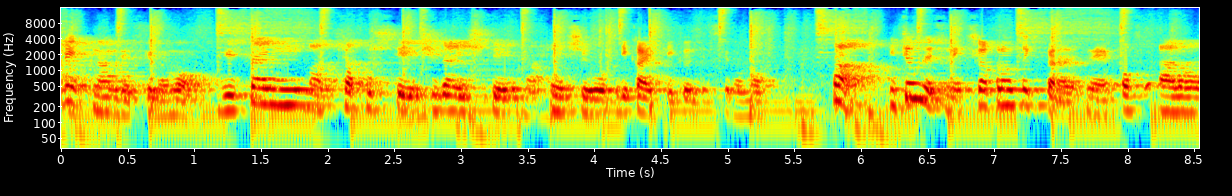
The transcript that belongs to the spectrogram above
れなんですけども実際にまあ企画して取材して、まあ、編集を振り返っていくんですけども、まあ、一応ですね企画の時からですねあの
